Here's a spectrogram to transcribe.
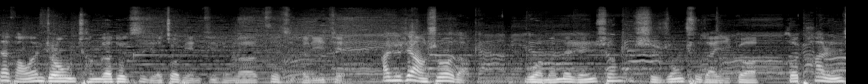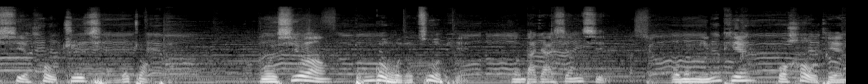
在访问中，成哥对自己的作品进行了自己的理解。他是这样说的：“我们的人生始终处在一个和他人邂逅之前的状态。我希望通过我的作品，让大家相信，我们明天或后天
